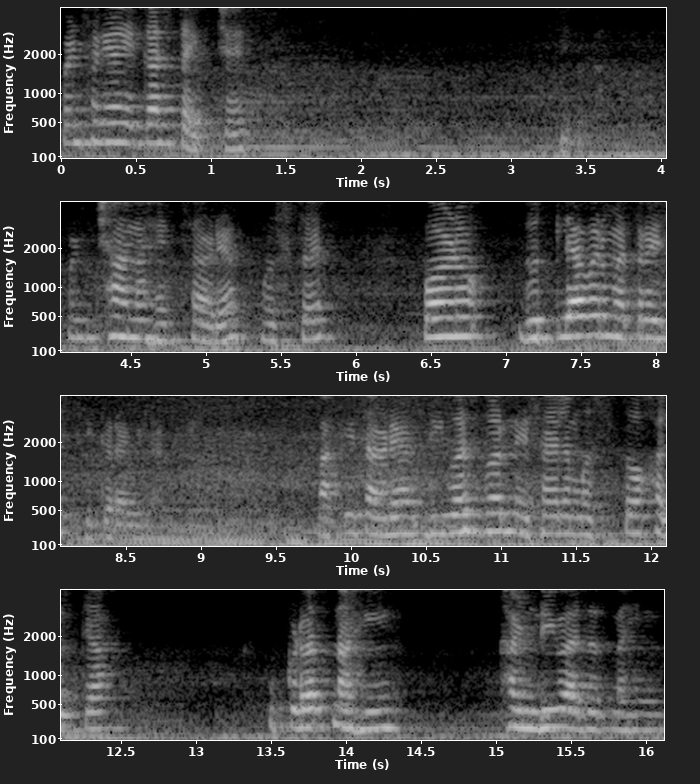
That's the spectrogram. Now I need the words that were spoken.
पण सगळ्या एकाच टाईपच्या आहेत. पण छान आहेत साड्या मस्त आहेत. पण धुतल्यावर मात्र इस्त्री करावी लागते. बाकी साड्या दिवसभर नेसायला मस्त हलक्या उकडत नाही थंडी वाजत नाही.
